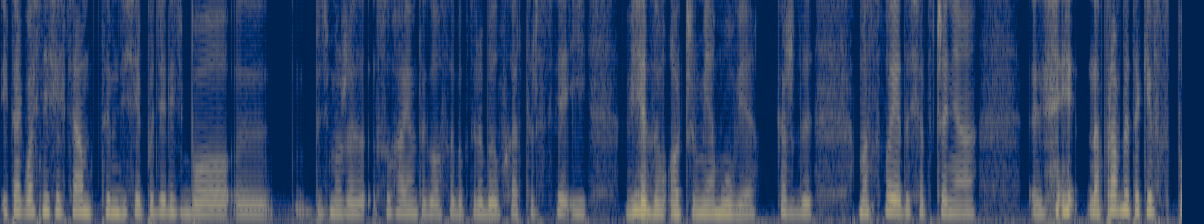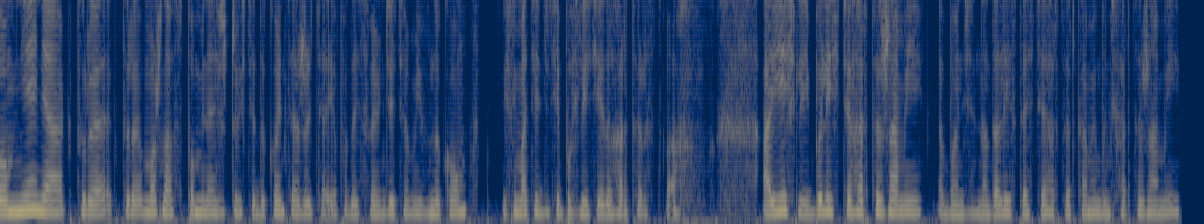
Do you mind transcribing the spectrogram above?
I tak właśnie się chciałam tym dzisiaj podzielić, bo y, być może słuchają tego osoby, które były w harcerstwie i wiedzą, o czym ja mówię. Każdy ma swoje doświadczenia, y, naprawdę takie wspomnienia, które, które można wspominać rzeczywiście do końca życia i podać swoim dzieciom i wnukom. Jeśli macie dzieci, poślijcie je do harcerstwa. A jeśli byliście harcerzami, bądź nadal jesteście harcerkami bądź harcerzami,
